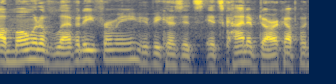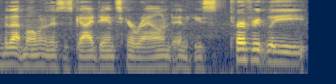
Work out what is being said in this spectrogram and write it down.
a moment of levity for me because it's it's kind of dark up until that moment. And there's this guy dancing around, and he's perfectly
